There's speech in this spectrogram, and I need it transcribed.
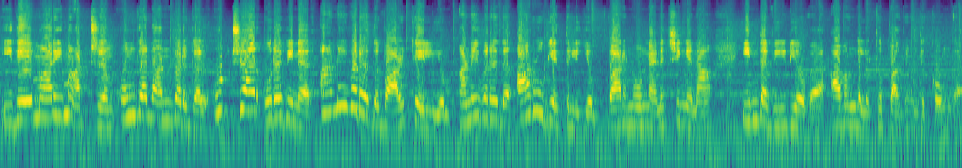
இதே மாதிரி மாற்றம் உங்க நண்பர்கள் உற்றார் உறவினர் அனைவரது வாழ்க்கையிலும் அனைவரது ஆரோக்கியத்திலையும் வரணும்னு நினைச்சீங்கன்னா இந்த வீடியோவை அவங்களுக்கு பகிர்ந்துக்கோங்க.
